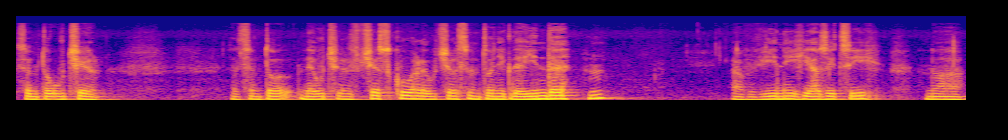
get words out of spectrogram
jsem to učil. Já jsem to neučil v Česku, ale učil jsem to někde jinde hm? a v jiných jazycích. No a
